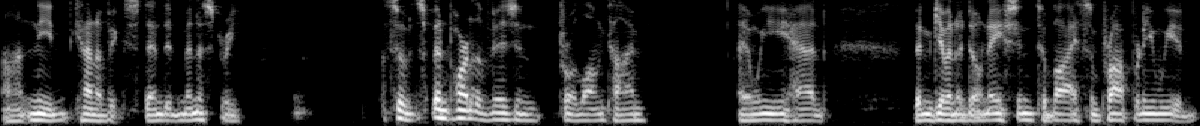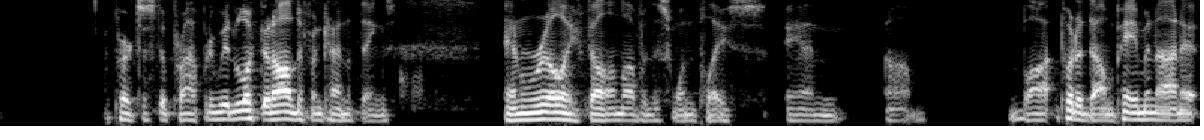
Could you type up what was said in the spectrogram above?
uh, need kind of extended ministry. So it's been part of the vision for a long time. And we had been given a donation to buy some property. We had purchased a property. We had looked at all different kind of things and really fell in love with this one place and um, bought put a down payment on it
